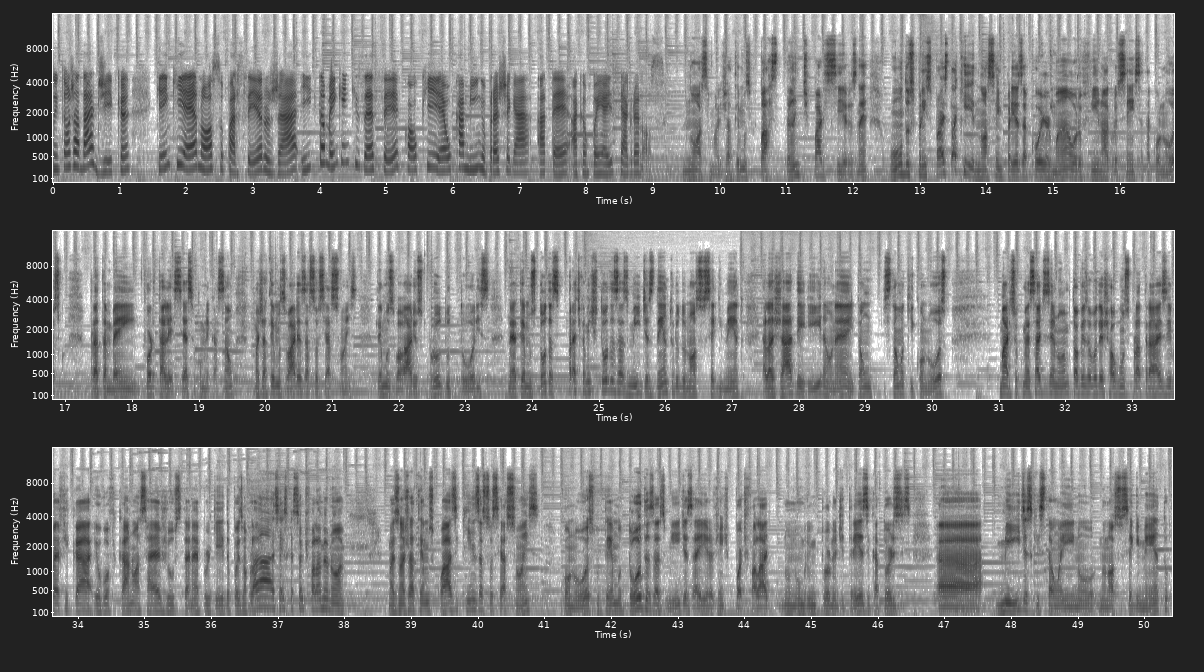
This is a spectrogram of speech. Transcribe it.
Então já dá a dica quem que é nosso parceiro já e também quem quiser ser, qual que é o caminho para chegar até a campanha Esse Agro é Nosso. Nossa, Mari, já temos bastante parceiros, né? Um dos principais está aqui, nossa empresa co-irmã Orofino Agrociência está conosco para também fortalecer essa comunicação, mas já temos várias associações, temos vários produtores, né? Temos todas, praticamente todas as mídias dentro do nosso segmento, elas já aderiram, né? Então estão aqui conosco. Mário, se eu começar a dizer nome, talvez eu vou deixar alguns para trás e vai ficar, eu vou ficar numa saia justa, né? Porque depois vão falar, ah, você esqueceu de falar meu nome. Mas nós já temos quase 15 associações conosco, temos todas as mídias, aí a gente pode falar no número em torno de 13, 14 uh, mídias que estão aí no, no nosso segmento.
